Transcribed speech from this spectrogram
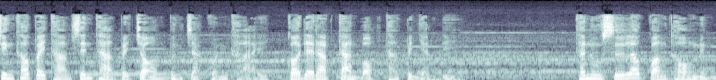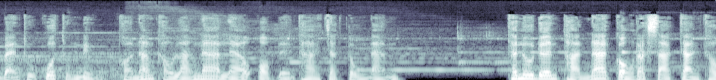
จึงเข้าไปถามเส้นทางไปจอมบึงจากคนขาย ก็ได้รับการบอกทางเป็นอย่างดี ธนูซื้อเหล้ากวางทองหนึ่งแบนถูกกั้วถุงหนึ่ง ขอน้ำเขาล้างหน้าแล้วออกเดินทางจากตรงนั้น ธนูเดินผ่านหน้ากองรักษาการเขา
